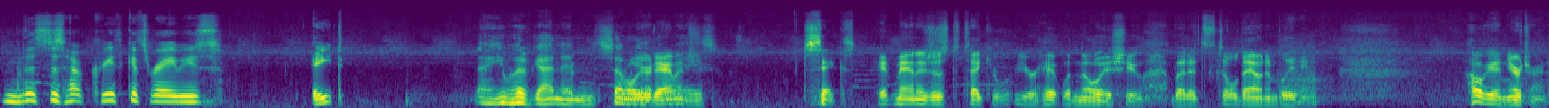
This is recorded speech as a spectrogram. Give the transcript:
This is how Kreath gets rabies. Eight. Now he would have gotten it in so Roll many your damage. ways. Six. It manages to take your, your hit with no issue, but it's still down and bleeding. Hogan, your turn.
